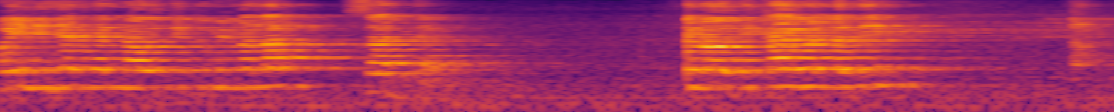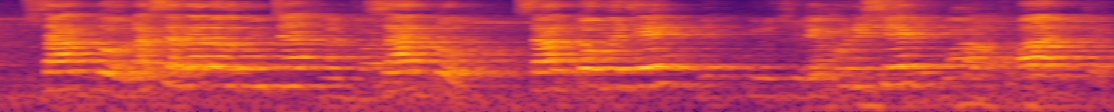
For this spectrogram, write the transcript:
पहिली जनगणना होती तुम्ही मला सात द्या. होती काय म्हणलं ती? सात दो. लक्षात आलं का तुमच्या? सात दो. सात दो म्हणजे एकोणीसशे बहात्तर.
